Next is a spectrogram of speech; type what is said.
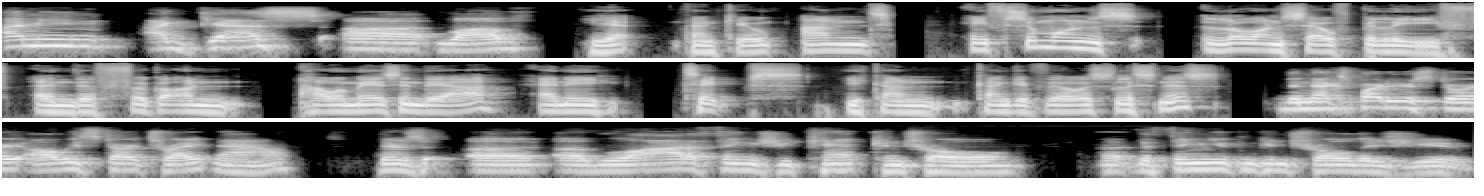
I mean, I guess uh, love. Yeah, thank you. And if someone's low on self belief and they've forgotten how amazing they are, any tips you can can give those listeners? The next part of your story always starts right now. There's a, a lot of things you can't control. Uh, the thing you can control is you.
